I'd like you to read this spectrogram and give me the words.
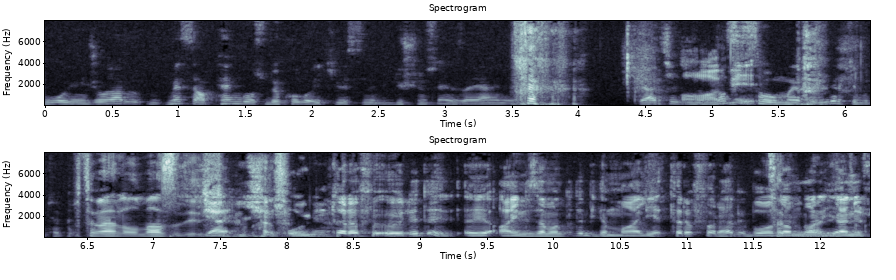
bu oyuncular mesela Pengos Dekolo ikilisini bir düşünsenize yani. Gerçekten Abi- nasıl savunma yapabilir ki bu takım? Muhtemelen olmazdı diye Ya düşünüyorum oyun tarafı öyle de e, aynı zamanda da bir de maliyet tarafı var abi. Bu Tabii, adamlar yani tarafı.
